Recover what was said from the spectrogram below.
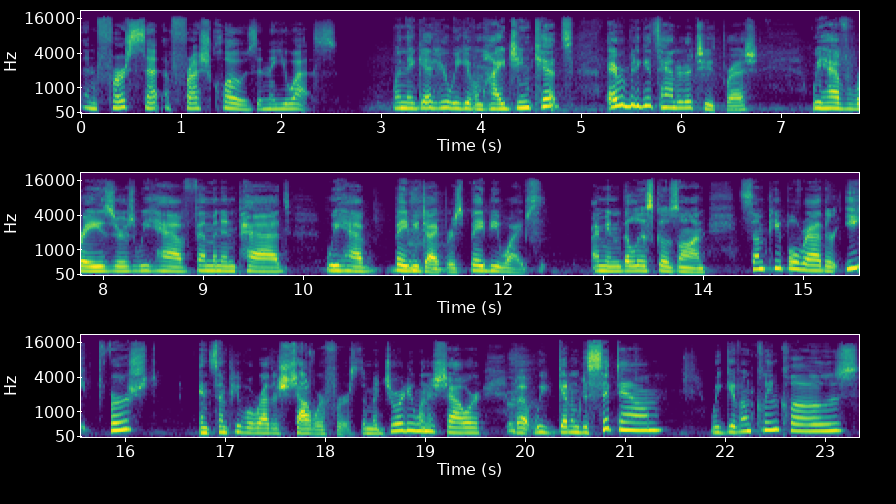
and first set of fresh clothes in the U.S. When they get here, we give them hygiene kits. Everybody gets handed a toothbrush. We have razors, we have feminine pads, we have baby diapers, baby wipes. I mean, the list goes on. Some people rather eat first, and some people rather shower first. The majority want to shower, but we get them to sit down, we give them clean clothes,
